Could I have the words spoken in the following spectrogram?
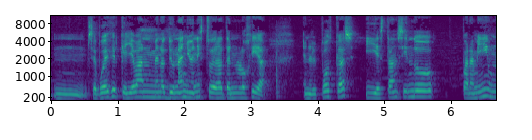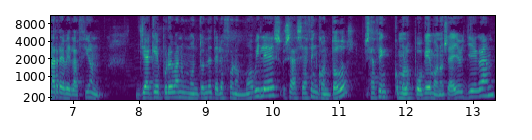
mm, se puede decir que llevan menos de un año en esto de la tecnología en el podcast y están siendo para mí una revelación, ya que prueban un montón de teléfonos móviles, o sea, se hacen con todos, se hacen como los Pokémon, o sea, ellos llegan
